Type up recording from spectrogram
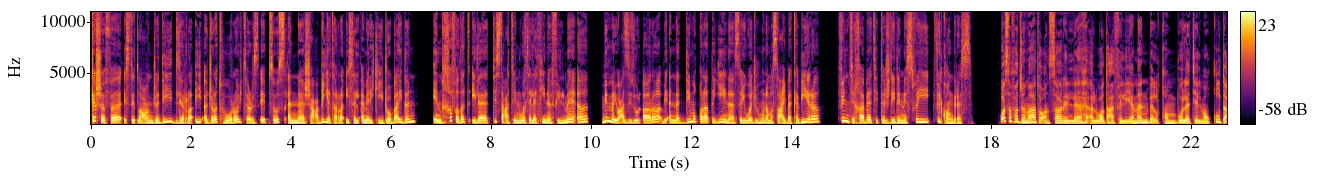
كشف استطلاع جديد للرأي أجرته رويترز إبسوس أن شعبية الرئيس الأمريكي جو بايدن انخفضت إلى 39% مما يعزز الآراء بأن الديمقراطيين سيواجهون مصاعب كبيرة في انتخابات التجديد النصفي في الكونغرس. وصفت جماعة أنصار الله الوضع في اليمن بالقنبلة الموقوتة،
